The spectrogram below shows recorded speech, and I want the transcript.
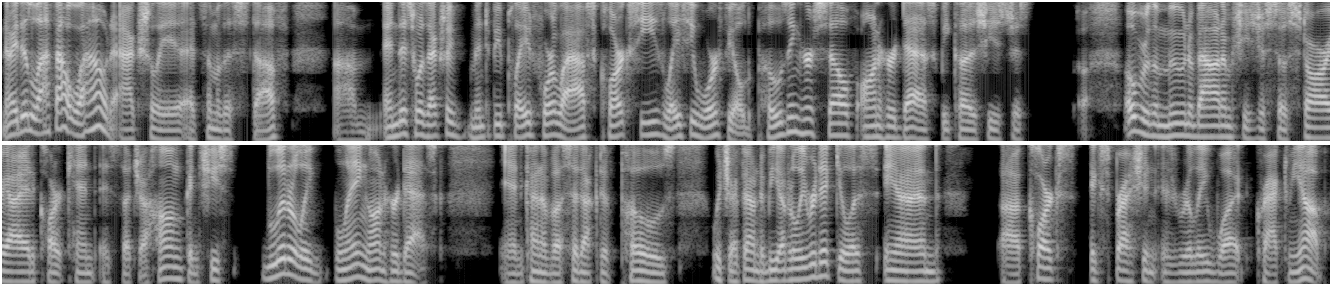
Now, I did laugh out loud actually at some of this stuff. Um, and this was actually meant to be played for laughs. Clark sees Lacey Warfield posing herself on her desk because she's just uh, over the moon about him. She's just so starry eyed. Clark Kent is such a hunk, and she's literally laying on her desk in kind of a seductive pose, which I found to be utterly ridiculous. And uh, Clark's expression is really what cracked me up.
